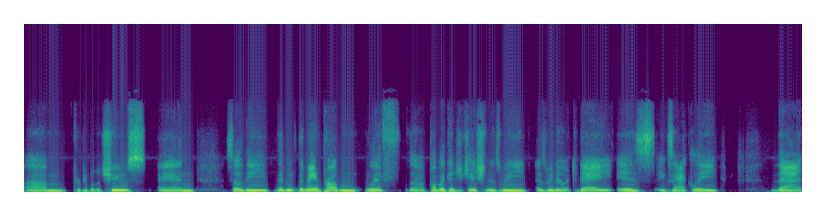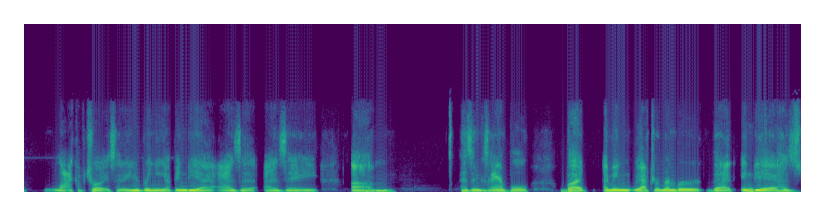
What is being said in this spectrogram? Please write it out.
um, for people to choose, and so the the, the main problem with uh, public education as we as we know it today is exactly that lack of choice. I know you're bringing up India as a as a um, as an example, but I mean we have to remember that India has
